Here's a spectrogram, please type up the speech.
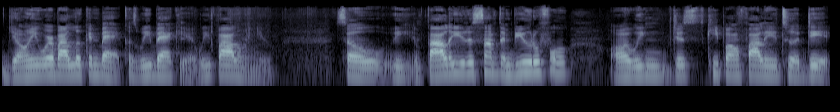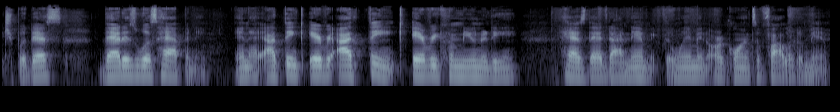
You don't even worry about looking back because we back here. We following you. So we can follow you to something beautiful or we can just keep on following you to a ditch. But that's that is what's happening. And I, I think every I think every community has that dynamic. The women are going to follow the men.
